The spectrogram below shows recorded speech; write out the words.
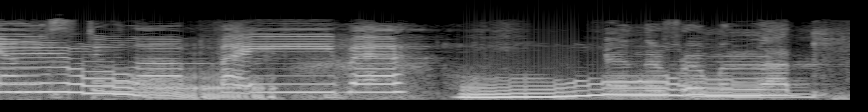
Young stew, baby. And the room a lot.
